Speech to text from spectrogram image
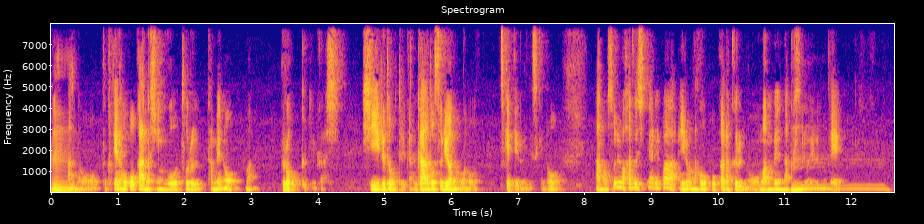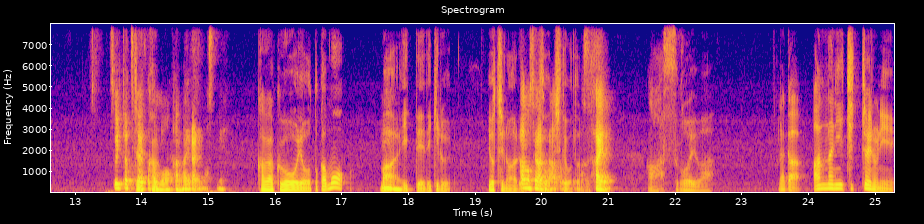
うんあの、特定の方向からの信号を取るための、まあ、ブロックというか、シシールドというか、ガードするようなものをつけてるんですけど、あの、それを外してやれば、いろんな方向から来るのをまんべんなく拾えるので、うんそういった使い方も考えられますね。化学応用とかもまあうん一定できる余地のある装置ってことなんですね。ますはい。ああすごいわ。なんかあんなにちっちゃいのに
